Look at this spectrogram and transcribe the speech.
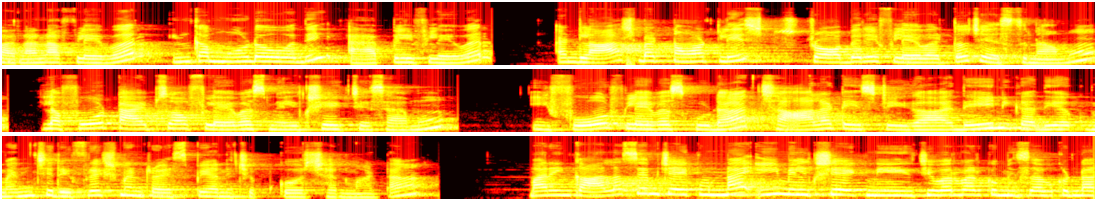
బనానా ఫ్లేవర్ ఇంకా మూడవది apple flavour and last but not least strawberry ఫ్లేవర్తో చేస్తున్నాము. ఇలా four types of flavours milk shake చేసాము ఈ ఫోర్ ఫ్లేవర్స్ కూడా చాలా టేస్టీగా దేనికి అది ఒక మంచి రిఫ్రెష్మెంట్ రెసిపీ అని చెప్పుకోవచ్చు అనమాట మరి ఇంకా ఆలస్యం చేయకుండా ఈ మిల్క్ షేక్ని చివరి వరకు మిస్ అవ్వకుండా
